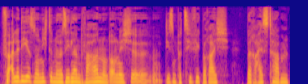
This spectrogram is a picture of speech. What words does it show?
Für alle, die jetzt noch nicht in Neuseeland waren und auch nicht äh, diesen Pazifikbereich bereist haben.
